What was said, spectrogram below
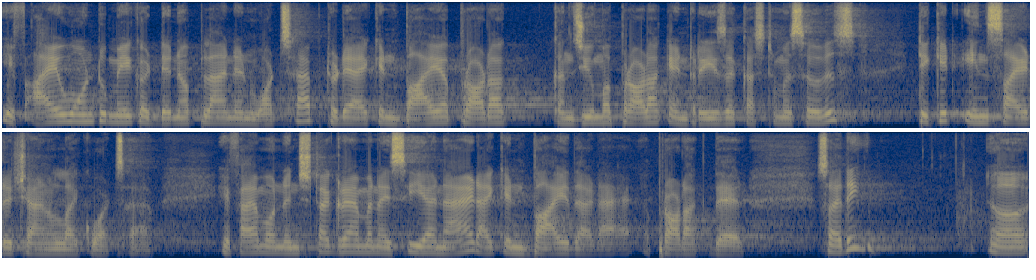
If I want to make a dinner plan in WhatsApp, today I can buy a product, consumer product, and raise a customer service ticket inside a channel like WhatsApp. If I'm on Instagram and I see an ad, I can buy that ad, product there. So I think uh,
